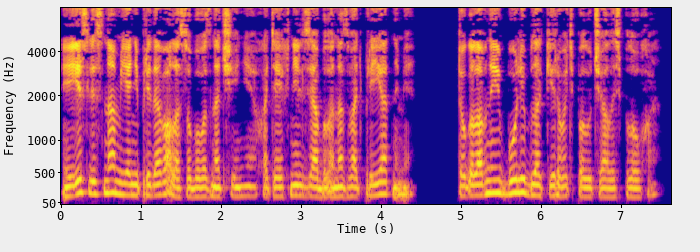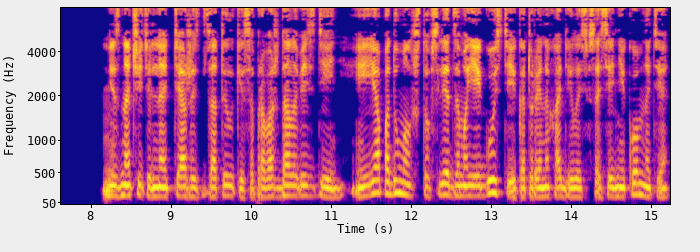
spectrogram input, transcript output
И если снам я не придавал особого значения, хотя их нельзя было назвать приятными, то головные боли блокировать получалось плохо. Незначительная тяжесть в затылке сопровождала весь день, и я подумал, что вслед за моей гостьей, которая находилась в соседней комнате,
